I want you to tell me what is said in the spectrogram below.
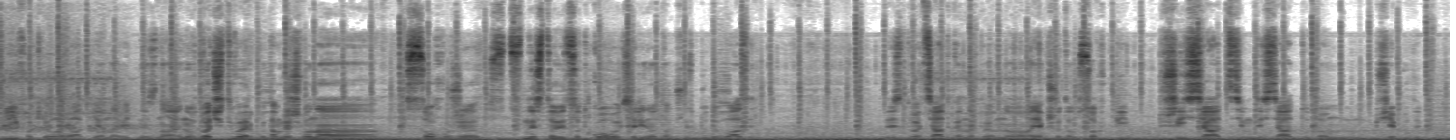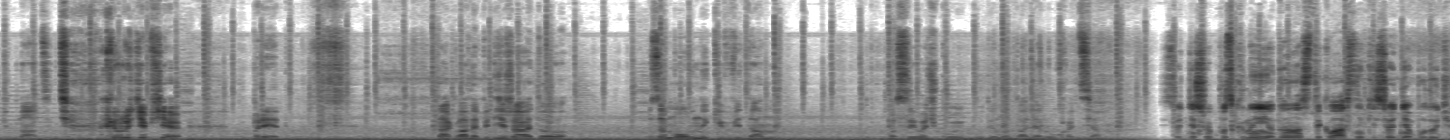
в ліфа кіловат, я навіть не знаю. Ну в 24-ку, там же ж вона сох уже не 100%, все рівно там щось буде влазити. Десь 20-ка, напевно, а якщо там сох 60-70, то там ще буде 15. Коротше, взагалі бред. Так, ладно, під'їжджаю до замовників, віддам посилочку будемо далі рухатися. Сьогодні ж випускний, 11-класники сьогодні будуть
